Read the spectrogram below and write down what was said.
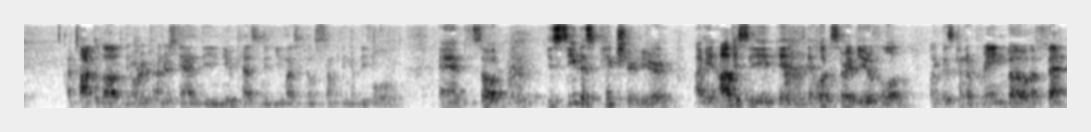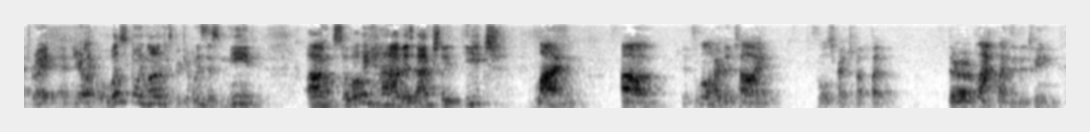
I talked about in order to understand the New Testament, you must know something of the Old. And so you see this picture here. I mean, obviously, it, it looks very beautiful, like this kind of rainbow effect, right? And you're like, well, what's going on in this picture? What does this mean? Um, so, what we have is actually each line. Um, it's a little hard to tie, it's a little scrunched up, but there are black lines in between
